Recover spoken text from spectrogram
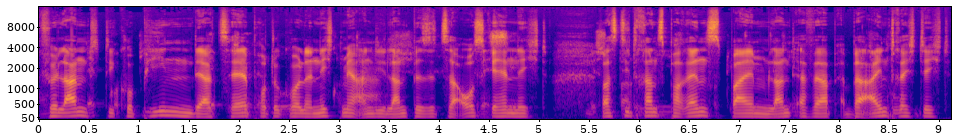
für Land die Kopien der Zählprotokolle nicht mehr an die Landbesitzer ausgehändigt, was die Transparenz beim Landerwerb beeinträchtigt,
